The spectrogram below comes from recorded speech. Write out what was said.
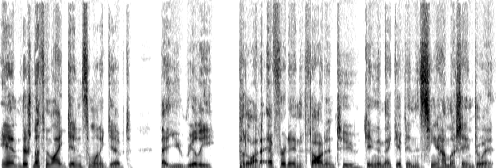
And there's nothing like getting someone a gift that you really put a lot of effort in and thought into, getting them that gift, and then seeing how much they enjoy it.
